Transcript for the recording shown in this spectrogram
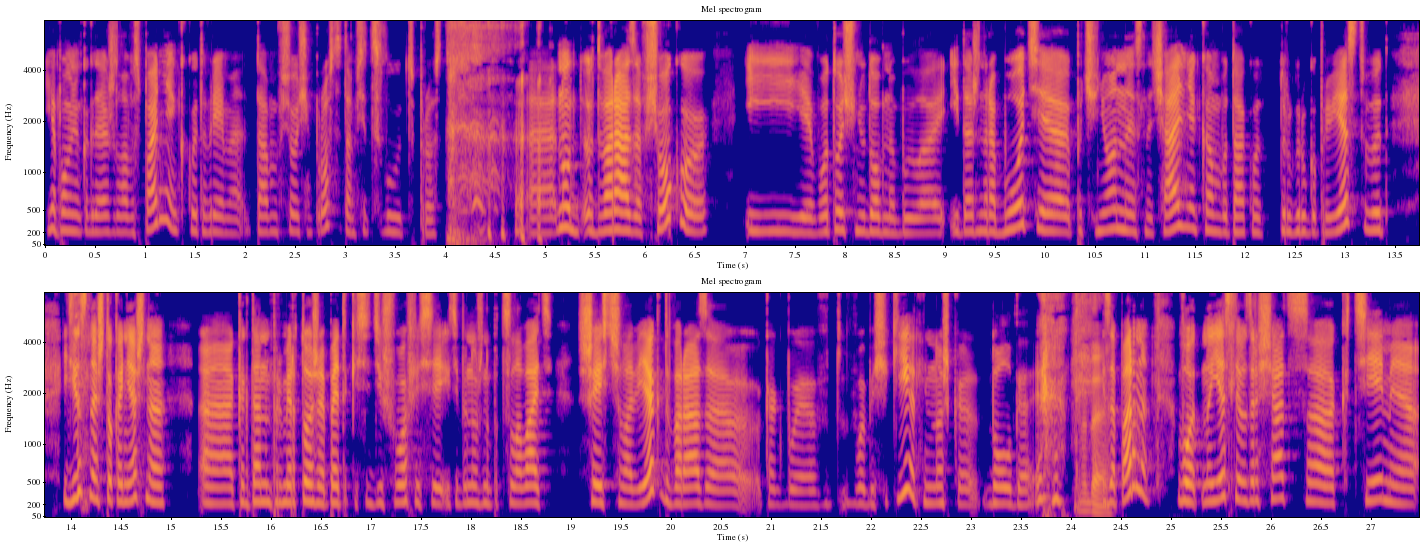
Я помню, когда я жила в Испании какое-то время, там все очень просто, там все целуются просто. Э, ну, два раза в щеку, и вот очень удобно было. И даже на работе подчиненные с начальником вот так вот друг друга приветствуют. Единственное, что, конечно, э, когда, например, тоже опять-таки сидишь в офисе, и тебе нужно поцеловать шесть человек два раза как бы в, в обе щеки, это немножко долго ну, да. и запарно. Вот, но если возвращаться к теме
